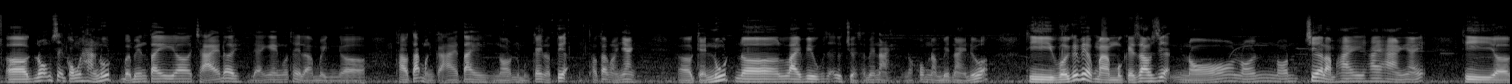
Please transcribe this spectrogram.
Uh, nó cũng sẽ có một hàng nút ở bên tay uh, trái đây để anh em có thể là mình uh, thao tác bằng cả hai tay nó một cách nó tiện thao tác nó nhanh. Ờ, cái nút ờ, live view cũng sẽ được chuyển sang bên này nó không nằm bên này nữa. Thì với cái việc mà một cái giao diện nó nó nó chia làm hai hai hàng như ấy thì ờ,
